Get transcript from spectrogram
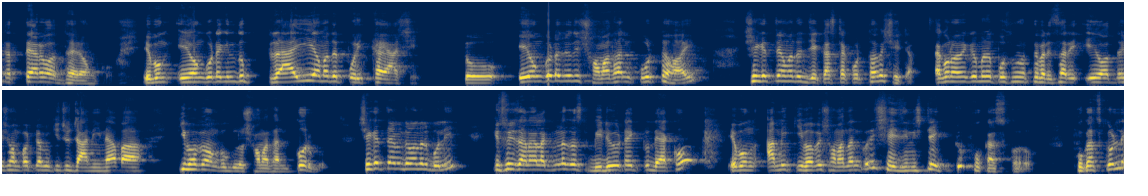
এটা তেরো অধ্যায়ের অঙ্ক। এবং এই অঙ্কটা কিন্তু প্রায়ই আমাদের পরীক্ষায় আসে। তো এই অঙ্কটা যদি সমাধান করতে হয়, সেক্ষেত্রে আমাদের যে কাজটা করতে হবে সেটা। এখন অনেকের মনে প্রশ্ন থাকতে পারে, স্যার, এই অধ্যায় সম্পর্কে আমি কিছু জানি না বা কীভাবে অঙ্কগুলো সমাধান করব? সেক্ষেত্রে আমি তোমাদের বলি কিছুই জানা লাগবে না জাস্ট ভিডিওটা একটু দেখো এবং আমি কীভাবে সমাধান করি সেই জিনিসটা একটু ফোকাস করো। ফোকাস করলে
